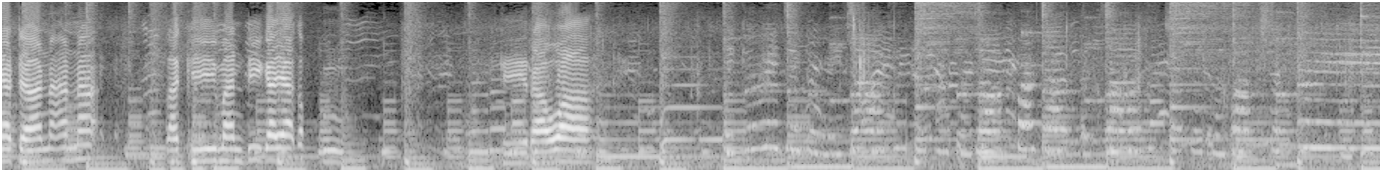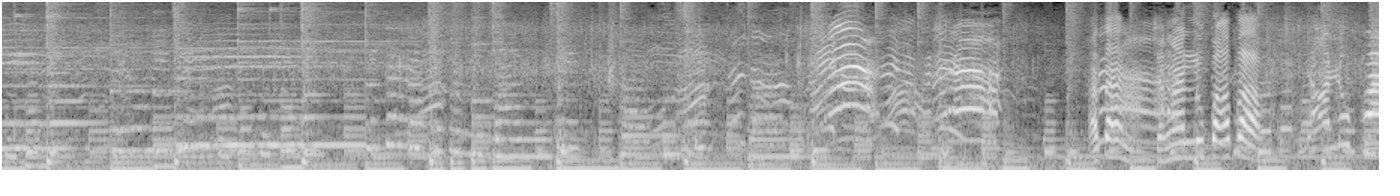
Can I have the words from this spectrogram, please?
Ini ada anak-anak lagi mandi kayak kebu di rawa. Atan, jangan lupa apa? Jangan lupa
